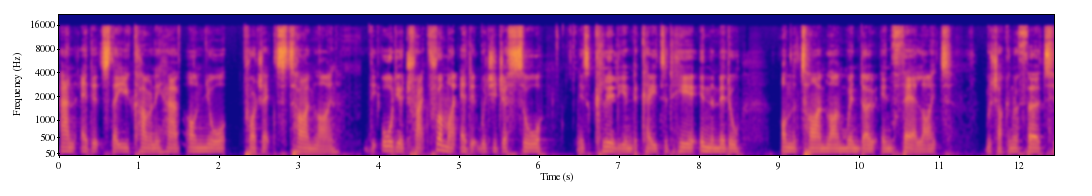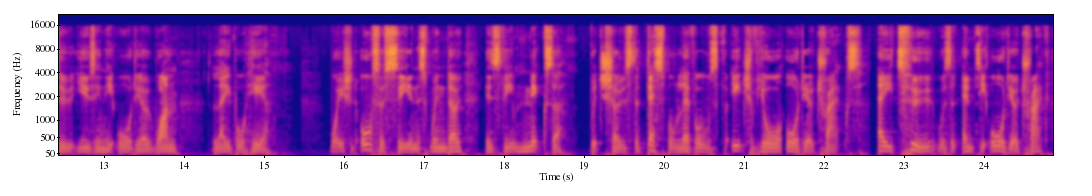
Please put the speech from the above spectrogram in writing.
and edits that you currently have on your project's timeline. The audio track from my edit which you just saw is clearly indicated here in the middle on the timeline window in Fairlight which I can refer to using the Audio 1 label here. What you should also see in this window is the mixer which shows the decibel levels for each of your audio tracks. A2 was an empty audio track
